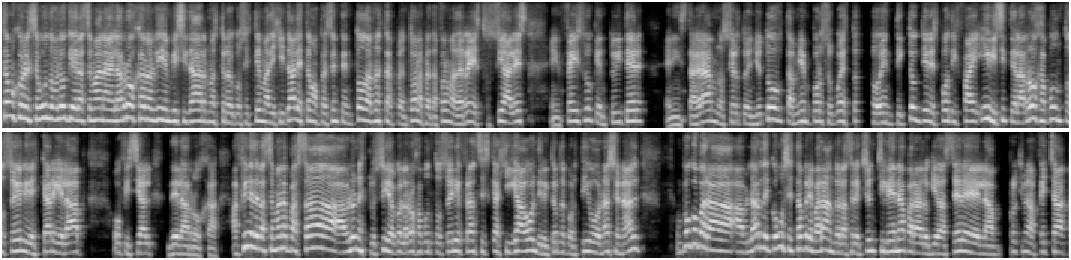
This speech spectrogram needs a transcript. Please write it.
Estamos con el segundo bloque de la Semana de la Roja. No olviden visitar nuestro ecosistema digital. Estamos presentes en todas nuestras en todas las plataformas de redes sociales, en Facebook, en Twitter, en Instagram, ¿no es cierto? En YouTube, también por supuesto en TikTok y en Spotify. Y visite larroja.cl y descargue la app oficial de La Roja. A fines de la semana pasada habló en exclusiva con larroja.cl Francis Cajigao, el director deportivo nacional, un poco para hablar de cómo se está preparando la selección chilena para lo que va a ser eh, la próxima fecha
